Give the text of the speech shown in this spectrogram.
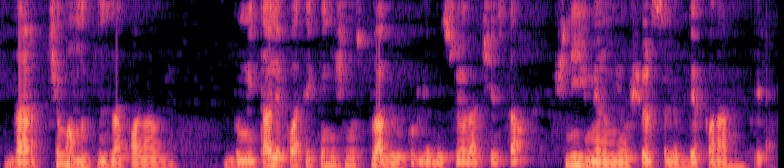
dar ce m-am întins la palavre? Dumitale poate că nici nu-ți plac lucrurile de soiul acesta și nici mie nu mi-e ușor să le depăr amintirea.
